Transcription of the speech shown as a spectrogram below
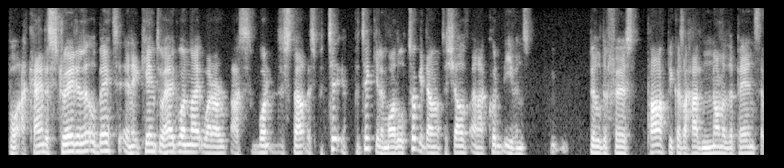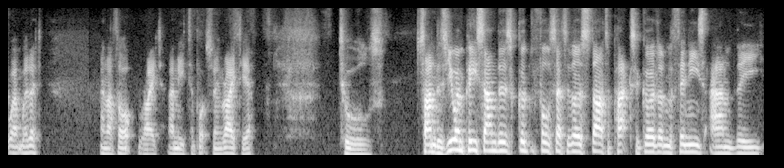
But I kind of strayed a little bit, and it came to a head one night where I wanted to start this partic- particular model, took it down off the shelf, and I couldn't even build the first part because I had none of the paints that went with it. And I thought, right, I need to put something right here. Tools. Sanders, UMP Sanders, good full set of those starter packs are good on the thinnies and the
